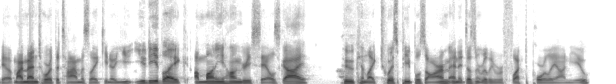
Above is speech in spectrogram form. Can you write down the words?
yeah, my mentor at the time was like, you know, you you need like a money hungry sales guy who can like twist people's arm and it doesn't really reflect poorly on you.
